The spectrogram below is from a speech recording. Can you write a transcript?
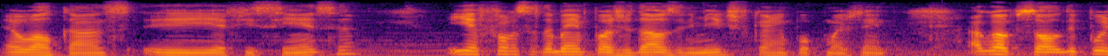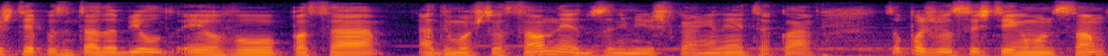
é o alcance e eficiência. E a força também pode ajudar os inimigos a ficarem um pouco mais lentos. Agora pessoal, depois de ter apresentado a build, eu vou passar a demonstração né, dos inimigos ficarem lentos, é claro. Só para vocês terem uma noção.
